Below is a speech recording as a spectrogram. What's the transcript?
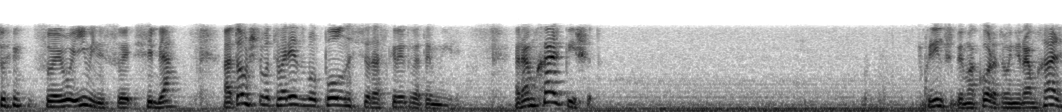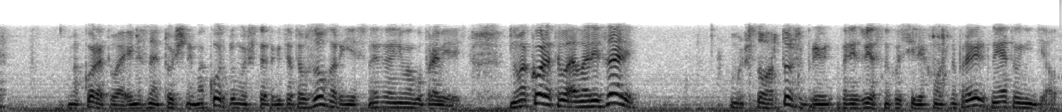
своего имени, своего, себя, о том, чтобы Творец был полностью раскрыт в этом мире. Рамхаль пишет, в принципе, Макор этого не Рамхаль, Макор этого, я не знаю точный Макор, думаю, что это где-то в Зогар есть, но это я не могу проверить. Но Макор этого Аваризали, Зогар тоже при, при известных усилиях можно проверить, но я этого не делал,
